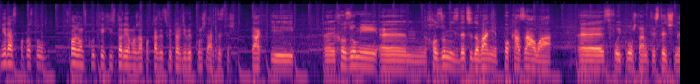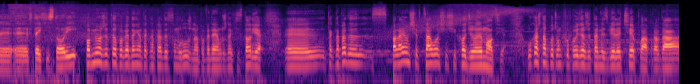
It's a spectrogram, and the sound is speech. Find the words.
nieraz po prostu tworząc krótkie historie można pokazać swój prawdziwy kunszt artystyczny. Tak i e, Hozumi, Hozumi zdecydowanie pokazała e, swój kunszt artystyczny e, w tej historii. Pomimo, że te opowiadania tak naprawdę są różne, opowiadają różne historie, e, tak naprawdę spalają się w całość, jeśli chodzi o emocje. Łukasz na początku powiedział, że tam jest wiele ciepła, prawda,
